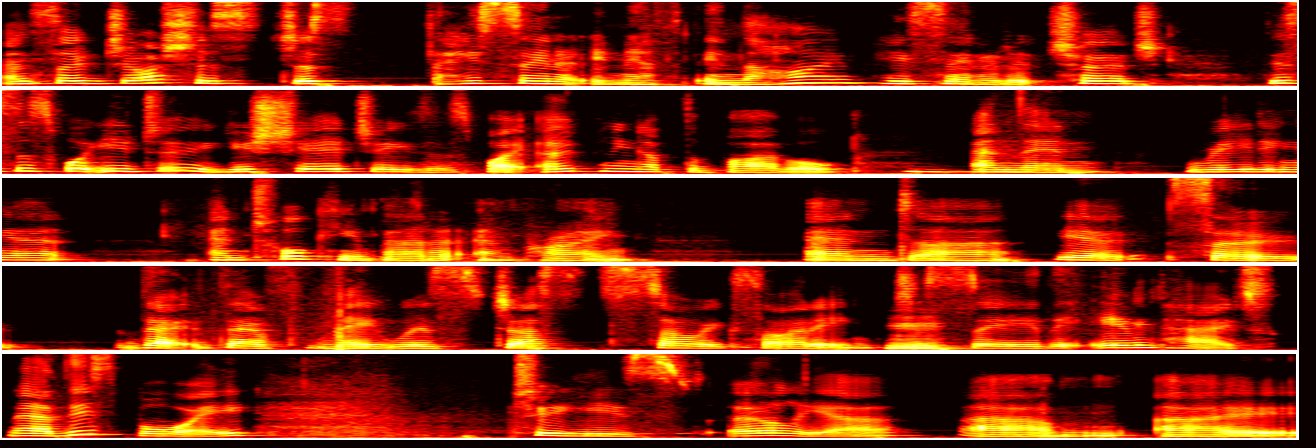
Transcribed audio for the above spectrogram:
And so Josh is just, he's seen it in, in the home, he's seen it at church. This is what you do. You share Jesus by opening up the Bible mm. and then reading it and talking about it and praying. And uh, yeah, so that, that for me was just so exciting mm. to see the impact. Now, this boy, two years earlier, um, I,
